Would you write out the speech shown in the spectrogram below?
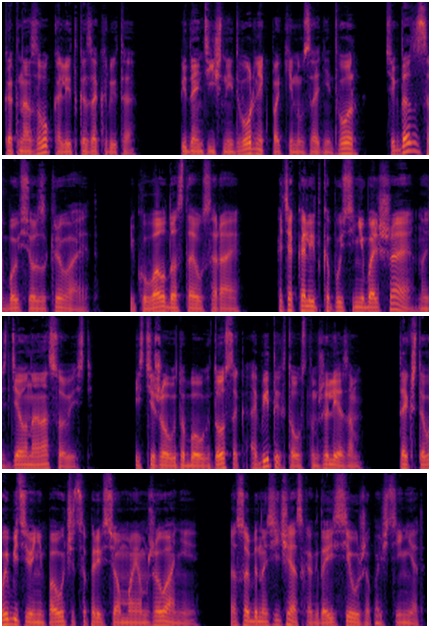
Как назло, калитка закрыта. Педантичный дворник, покинув задний двор, всегда за собой все закрывает. И кувалду оставил в Хотя калитка пусть и небольшая, но сделана на совесть. Из тяжелых дубовых досок, обитых толстым железом. Так что выбить ее не получится при всем моем желании. Особенно сейчас, когда и сил уже почти нет.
